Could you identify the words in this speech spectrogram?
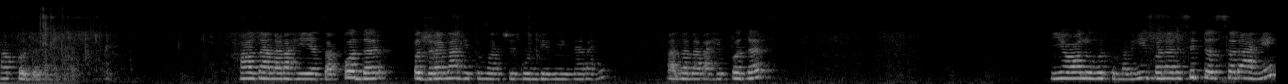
हा पदर आहे. हा जाणार आहे याचा पदर. पदराला आहे तुम्हाला असे गुंडे मिळणार आहे. हा जाणार आहे पदर. हे ऑल ओव्हर तुम्हाला. ही बनारसी टसर आहे.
